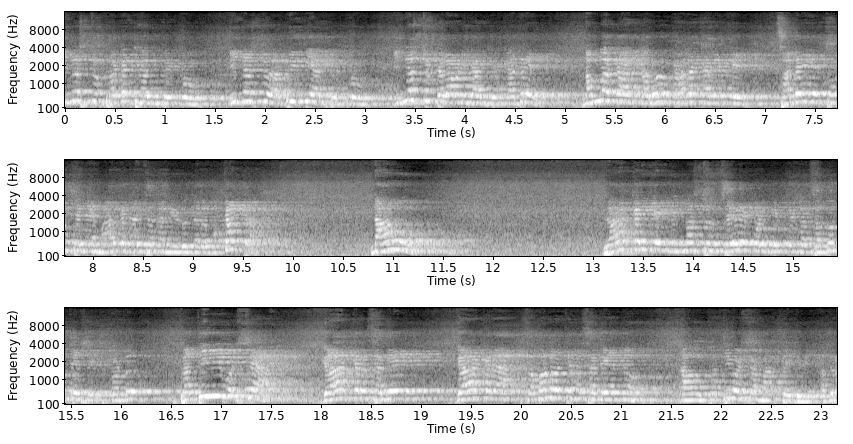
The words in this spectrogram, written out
ಇನ್ನಷ್ಟು ಪ್ರಗತಿ ಹೊಂದಬೇಕು, ಇನ್ನಷ್ಟು ಅಭಿವೃದ್ಧಿ ಆಗಬೇಕು, ಇನ್ನಷ್ಟು ಬೆಳವಣಿಗೆ ಆಗಬೇಕಾದ್ರೆ ನಮ್ಮ ಗ್ರಾಹಕರು ಕಾಲಕಾಲಕ್ಕೆ ಸಲಹೆ ಸೂಚನೆ ಮಾರ್ಗದರ್ಶನ ನೀಡುವುದರ ಮುಖಾಂತರ ನಾವು ಗ್ರಾಹಕರಿಗೆ ಇನ್ನಷ್ಟು ಸೇವೆ ಕೊಡಬೇಕೆಂಬ ಸದುದ್ದೇಶ ಇಟ್ಟುಕೊಂಡು ಪ್ರತಿ ವರ್ಷ ಗ್ರಾಹಕರ ಸಭೆ ಗ್ರಾಹಕರ ಸಮಾಲೋಚನಾ ಸಭೆಯನ್ನು ನಾವು ಪ್ರತಿ ವರ್ಷ ಮಾಡ್ತಾ ಇದ್ದೀವಿ. ಅದರ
